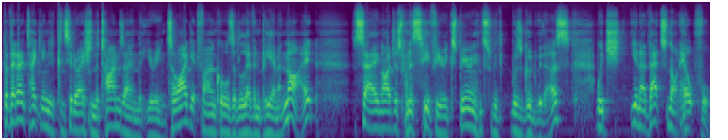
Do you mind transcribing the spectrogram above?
but they don't take into consideration the time zone that you're in. So I get phone calls at 11 p.m. at night saying, I just want to see if your experience with, was good with us, which, you know, that's not helpful.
